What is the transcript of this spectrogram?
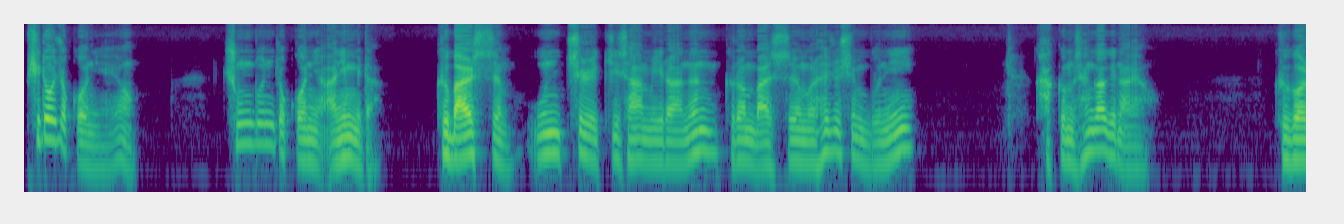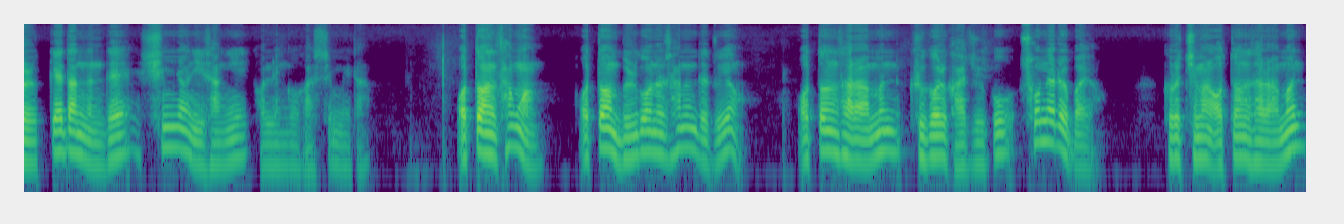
필요 조건이에요 충분 조건이 아닙니다. 그 말씀, 운칠 기삼이라는 그런 말씀을 해주신 분이 가끔 생각이 나요. 그걸 깨닫는데 10년 이상이 걸린 것 같습니다. 어떠한 상황, 어떠한 물건을 사는데도요, 어떤 사람은 그걸 가지고 손해를 봐요. 그렇지만 어떤 사람은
